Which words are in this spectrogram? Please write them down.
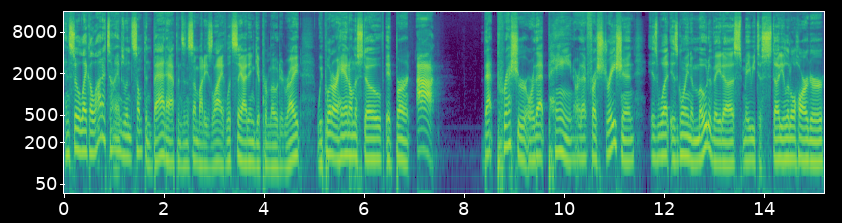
And so, like a lot of times when something bad happens in somebody's life, let's say I didn't get promoted, right? We put our hand on the stove, it burnt. Ah, that pressure or that pain or that frustration is what is going to motivate us maybe to study a little harder,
